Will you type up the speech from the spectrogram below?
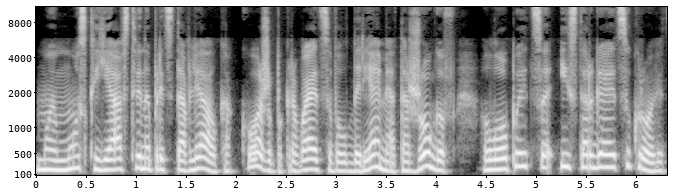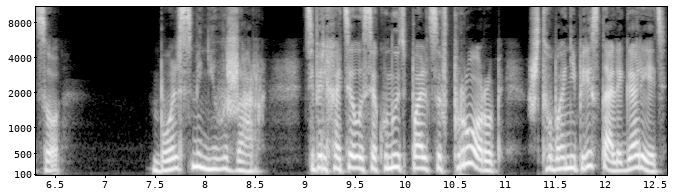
Мой мозг явственно представлял, как кожа покрывается волдырями от ожогов, лопается и сторгает сукровицу. Боль сменил жар. Теперь хотелось окунуть пальцы в прорубь, чтобы они перестали гореть,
